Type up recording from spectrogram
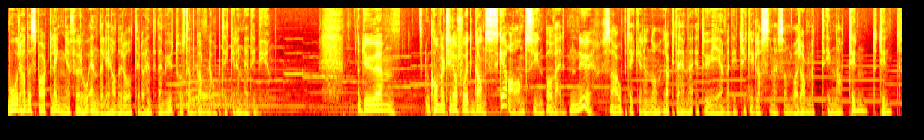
Mor hadde spart lenge før hun endelig hadde råd til å hente dem ut hos den gamle optikeren nede i byen. Du kommer til å få et ganske annet syn på verden nå, sa optikeren og rakte henne etuiet med de tykke glassene som var rammet inn av tynt, tynt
